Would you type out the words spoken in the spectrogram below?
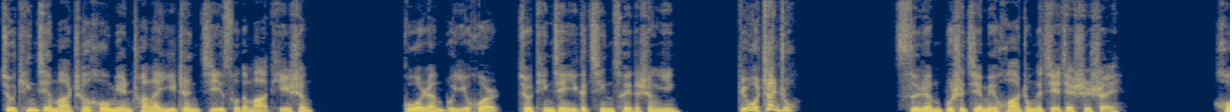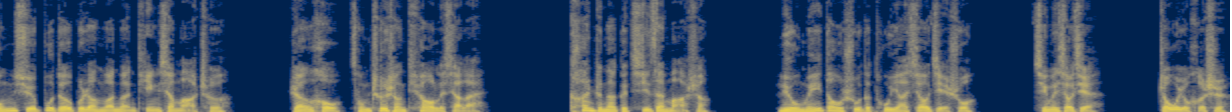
就听见马车后面传来一阵急促的马蹄声。果然，不一会儿就听见一个清脆的声音：“给我站住！”此人不是姐妹花中的姐姐是谁？红雪不得不让暖暖停下马车，然后从车上跳了下来，看着那个骑在马上。柳眉倒竖的图雅小姐说：“请问小姐，找我有何事？”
